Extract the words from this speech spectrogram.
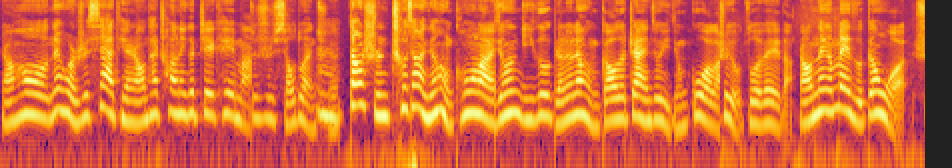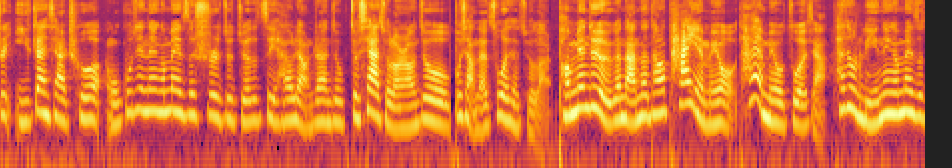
然后那会儿是夏天，然后她穿了一个 JK 嘛，就是小短裙。嗯当时车厢已经很空了，已经一个人流量很高的站就已经过了，是有座位的。然后那个妹子跟我是一站下车，我估计那个妹子是就觉得自己还有两站就就下去了，然后就不想再坐下去了。旁边就有一个男的，他说他也没有他也没有坐下，他就离那个妹子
